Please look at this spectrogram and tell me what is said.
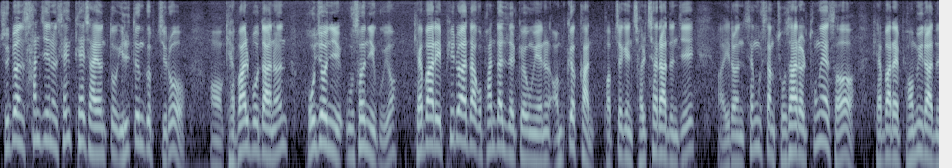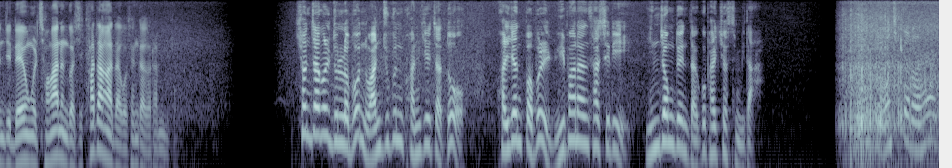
주변 산지는 생태 자연 또 1등급지로 어, 개발보다는 보존이 우선이고요. 개발이 필요하다고 판단될 경우에는 엄격한 법적인 절차라든지 어, 이런 생물상 조사를 통해서 개발의 범위라든지 내용을 정하는 것이 타당하다고 생각을 합니다. 현장을 둘러본 완주군 관계자도 관련법을 위반한 사실이 인정된다고 밝혔습니다. 그 원칙대로 해야지.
